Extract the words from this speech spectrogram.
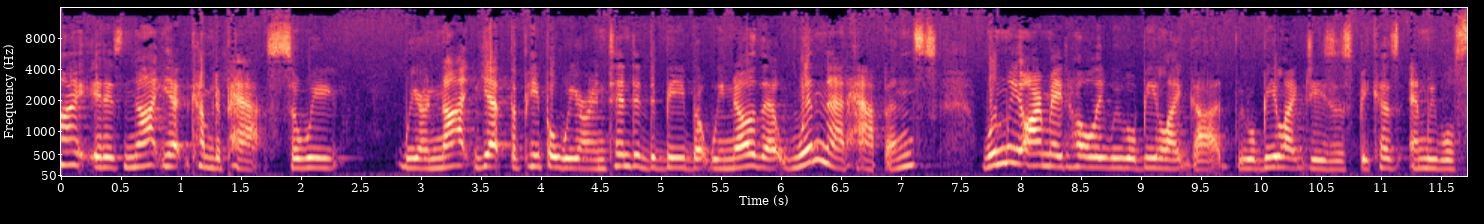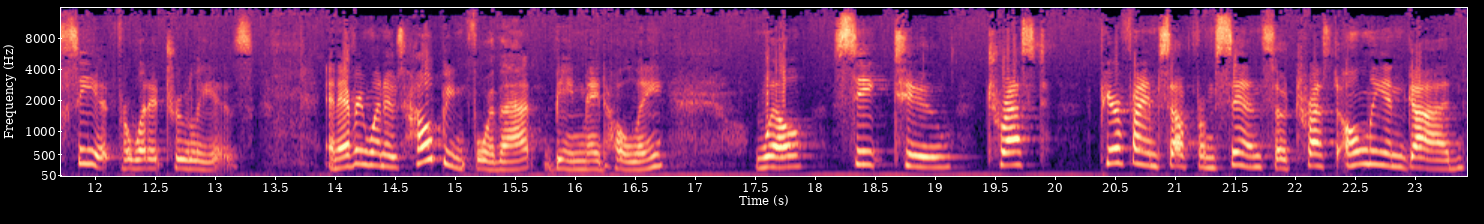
it has not yet come to pass. So we we are not yet the people we are intended to be, but we know that when that happens, when we are made holy, we will be like God. We will be like Jesus because and we will see it for what it truly is. And everyone who's hoping for that, being made holy, will seek to trust, purify himself from sin, so trust only in God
